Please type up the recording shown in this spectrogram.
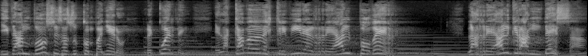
y dan voces a sus compañeros. Recuerden, él acaba de describir el real poder, la real grandeza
